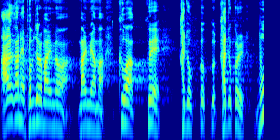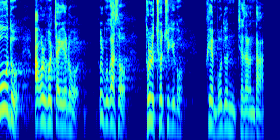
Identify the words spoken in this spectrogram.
아간의 범죄로 말미암아, 말미암아 그와 그의 가족 그- 그 가족을 모두 아골골짜기로 끌고 가서 돌로 쳐 죽이고 그의 모든 재산은 다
